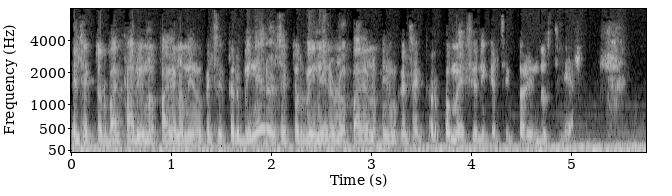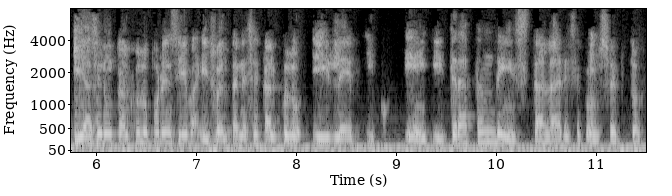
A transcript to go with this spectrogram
El sector bancario no paga lo mismo que el sector minero, el sector minero no paga lo mismo que el sector comercio ni que el sector industrial. Y hacen un cálculo por encima y sueltan ese cálculo y, le, y tratan de instalar ese concepto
